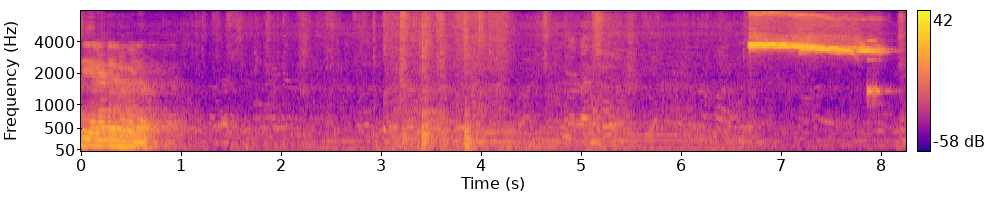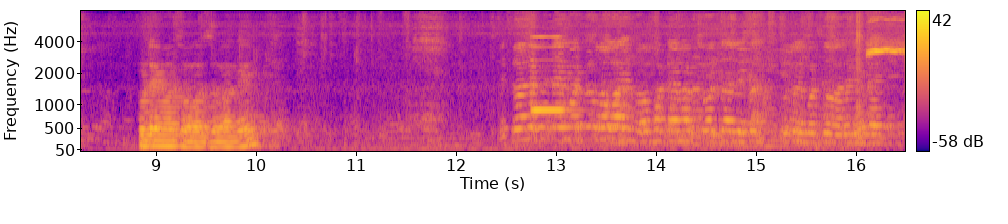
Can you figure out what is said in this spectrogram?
கடைசி இரண்டு நிமிடம் full timers over Sivagangai Third right,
